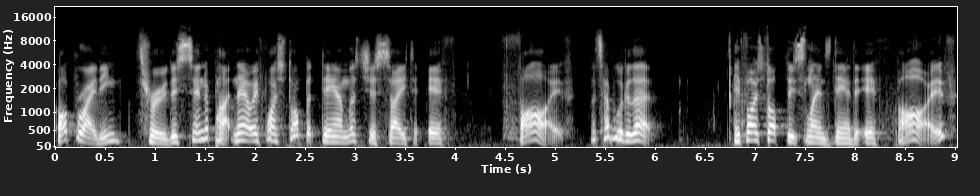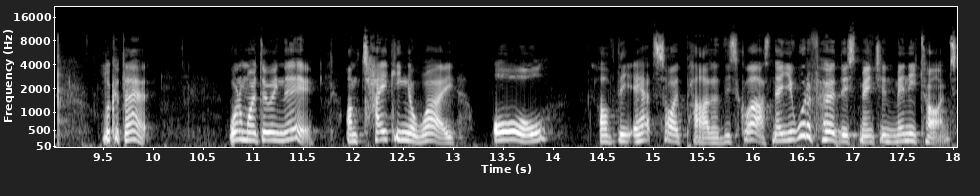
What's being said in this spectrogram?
operating through this center part. Now, if I stop it down, let's just say to f5, let's have a look at that. If I stop this lens down to f5, look at that. What am I doing there? I'm taking away all of the outside part of this glass. Now, you would have heard this mentioned many times.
